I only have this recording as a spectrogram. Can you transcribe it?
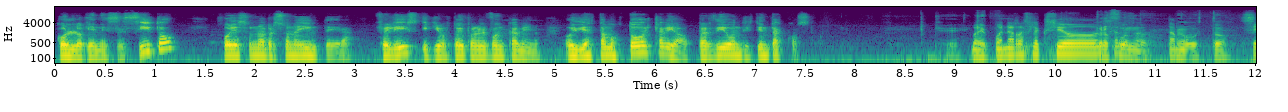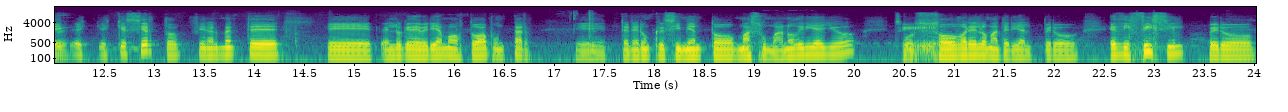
con lo que necesito, voy a ser una persona íntegra, feliz y que estoy por el buen camino. Hoy día estamos todos extraviados, perdidos en distintas cosas. Qué- Bueno, buena reflexión. profundo. Me gustó. Sí, sí. Es, es que es cierto, finalmente eh, es lo que deberíamos todos apuntar, eh, tener un crecimiento más humano, diría yo, por sobre lo material, pero es difícil, pero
